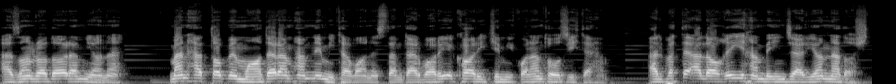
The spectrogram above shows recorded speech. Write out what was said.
از آن را دارم یا نه؟ من حتی به مادرم هم نمی توانستم درباره کاری که می‌کنن توضیح دهم. البته علاقه هم به این جریان نداشت.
